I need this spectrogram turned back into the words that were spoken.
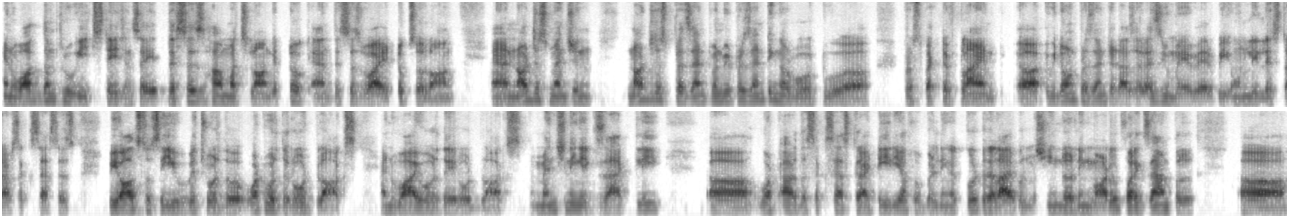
and walk them through each stage and say this is how much long it took and this is why it took so long. And not just mention not just present when we're presenting our work to a prospective client uh, we don't present it as a resume where we only list our successes. We also see which were the what were the roadblocks and why were they roadblocks. Mentioning exactly uh, what are the success criteria for building a good reliable machine learning model. For example uh,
